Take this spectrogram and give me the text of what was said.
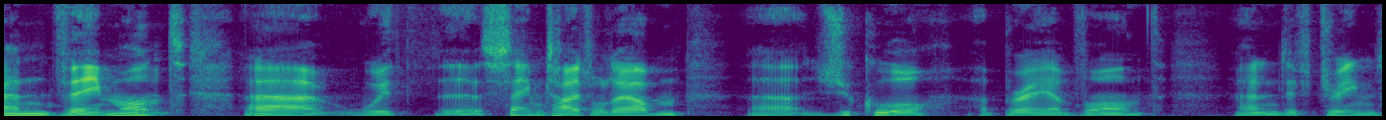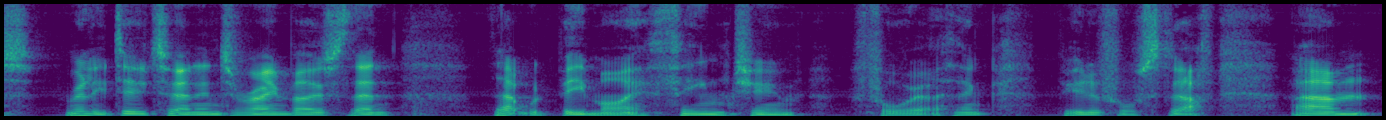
Grand Veymont uh, with the same titled album, uh, Je cours après avant. And if dreams really do turn into rainbows, then that would be my theme tune for it, I think. Beautiful stuff. Um,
